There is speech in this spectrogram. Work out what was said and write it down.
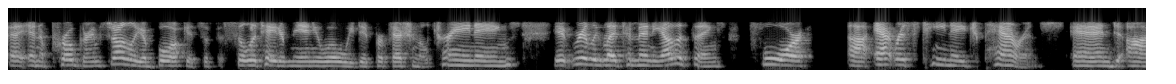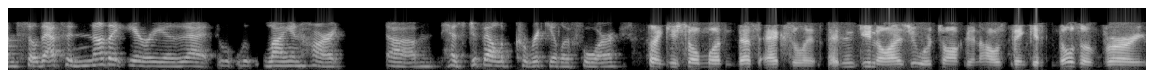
and a program. It's not only a book; it's a facilitator manual. We did professional trainings. It really led to many other things for uh, at-risk teenage parents, and um, so that's another area that Lionheart um, has developed curricula for. Thank you so much. That's excellent. And you know, as you were talking, I was thinking those are very,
